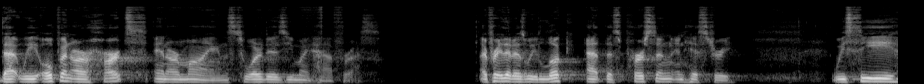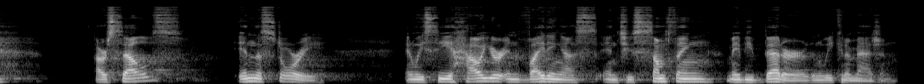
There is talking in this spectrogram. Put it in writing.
that we open our hearts and our minds to what it is you might have for us. I pray that as we look at this person in history, we see ourselves in the story and we see how you're inviting us into something maybe better than we can imagine.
